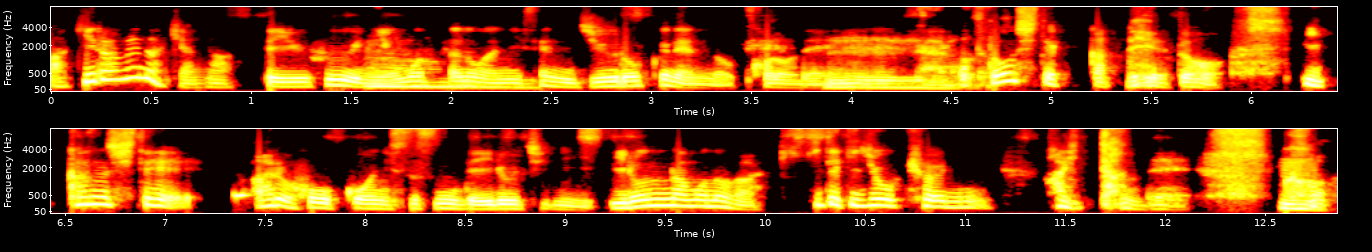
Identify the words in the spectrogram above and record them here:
う諦めなきゃなっていうふうに思ったのがうん。2016年の頃でう、ん、ど。どうしてかっていうと、一貫してある方向に進んでいるうちに、いろんなものが危機的状況に入ったんで、うん。こ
